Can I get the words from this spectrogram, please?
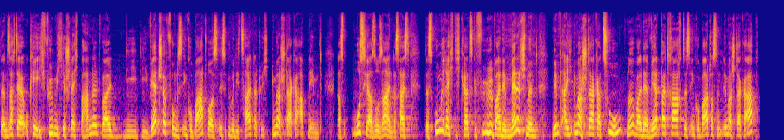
dann sagt er, okay, ich fühle mich hier schlecht behandelt, weil die, die Wertschöpfung des Inkubators ist über die Zeit natürlich immer stärker abnehmend. Das muss ja so sein. Das heißt, das Ungerechtigkeitsgefühl bei dem Management nimmt eigentlich immer stärker zu, ne, weil der Wertbeitrag des Inkubators nimmt immer stärker ab.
